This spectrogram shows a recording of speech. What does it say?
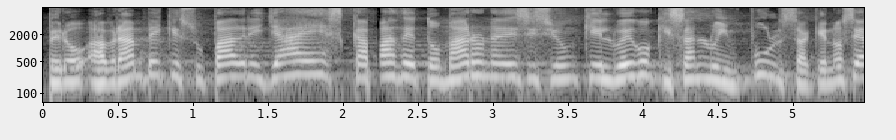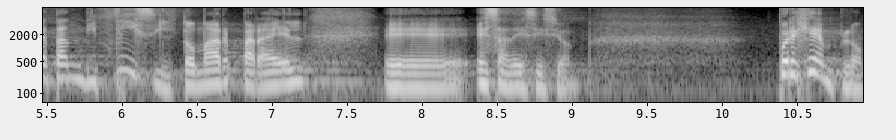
pero Abraham ve que su padre ya es capaz de tomar una decisión que luego quizás lo impulsa, que no sea tan difícil tomar para él eh, esa decisión. Por ejemplo,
